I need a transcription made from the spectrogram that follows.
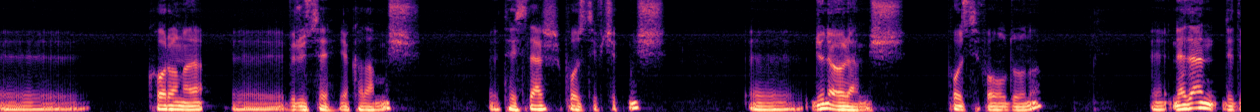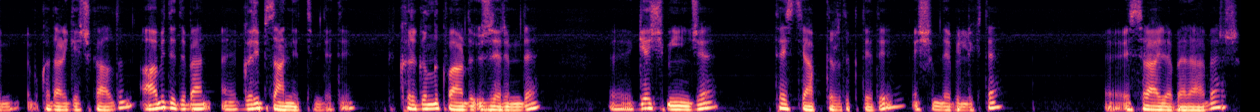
e, korona e, virüse yakalanmış. E, testler pozitif çıkmış. E, dün öğrenmiş pozitif olduğunu. E, neden dedim bu kadar geç kaldın? Abi dedi ben e, grip zannettim dedi. Bir kırgınlık vardı üzerimde. E, geçmeyince test yaptırdık dedi eşimle birlikte. E, Esra ile beraber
